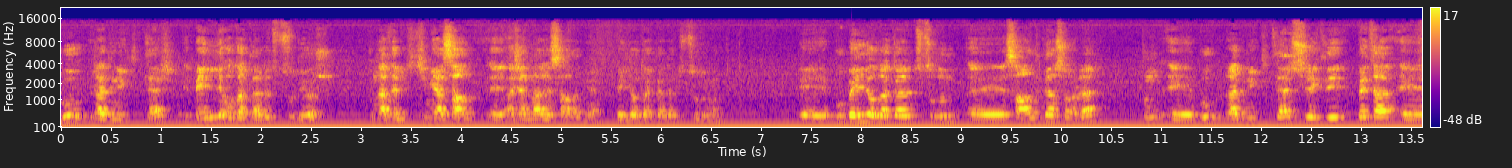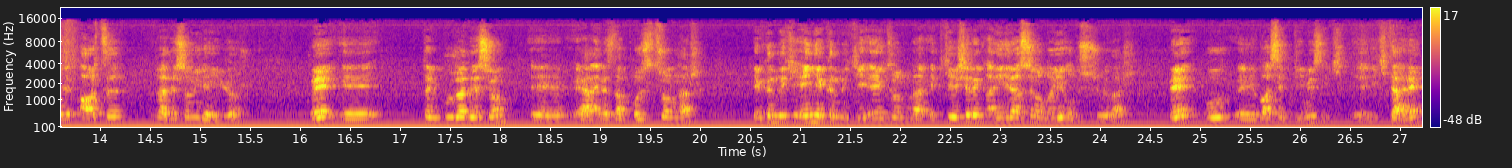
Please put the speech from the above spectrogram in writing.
bu radyonüklitler belli odaklarda tutuluyor. Bunlar tabii ki kimyasal e, ajanlarla sağlanıyor, belli odaklarda tutulumu. E, bu belli odaklarda tutulum e, sağlandıktan sonra bun, e, bu radyonüklitler sürekli beta e, artı radyasyonu yayıyor. Ve e, tabii bu radyasyon, e, yani en azından pozitronlar yakındaki en yakındaki elektronla etkileşerek anihilasyon olayı oluşturuyorlar. Ve bu e, bahsettiğimiz iki, e, iki tane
